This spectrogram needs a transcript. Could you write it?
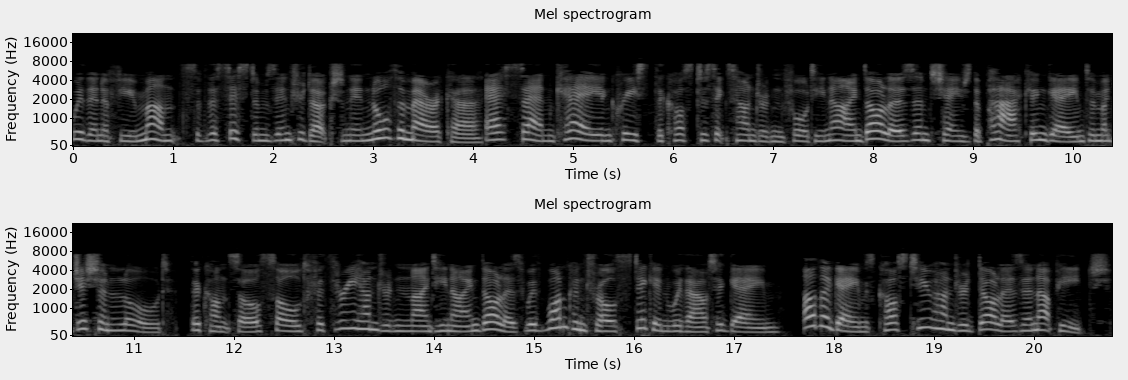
Within a few months of the system's introduction in North America, SNK increased the cost to $649 and changed the pack and game to Magician Lord. The console sold for $399 with one control stick and without a game. Other games cost $200 and up each.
